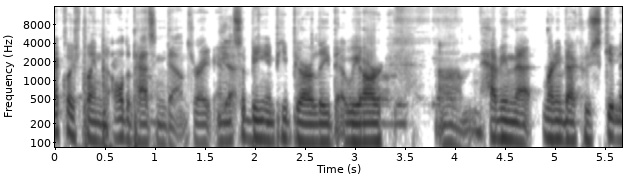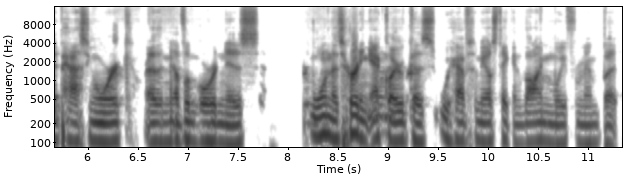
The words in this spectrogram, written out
Ekeler's playing all the passing downs, right? And Yeah. so being in PPR league that we are, um, having that running back who's getting the passing work rather than Melvin Gordon is one that's hurting Ekeler because we have somebody else taking volume away from him, but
